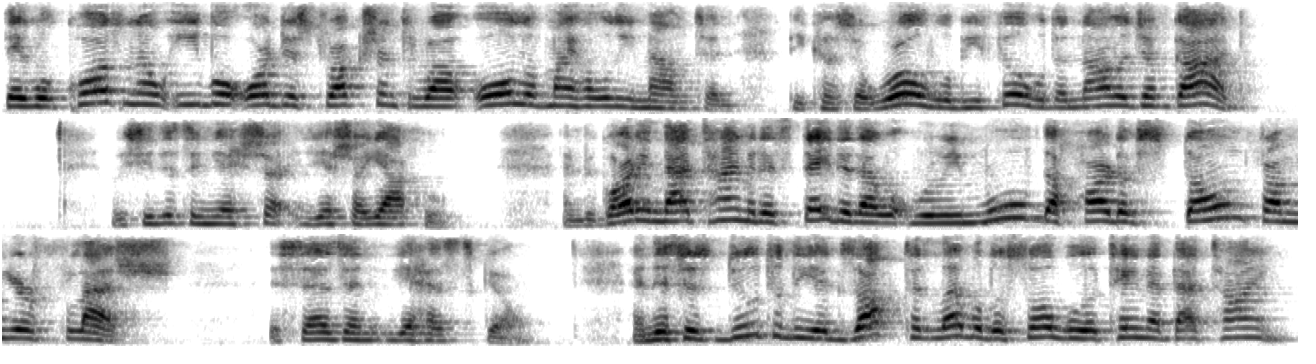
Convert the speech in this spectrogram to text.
They will cause no evil or destruction throughout all of my holy mountain, because the world will be filled with the knowledge of God. We see this in Yeshayahu. And regarding that time, it is stated that will remove the heart of stone from your flesh. It says in Yehezkel. And this is due to the exalted level the soul will attain at that time.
